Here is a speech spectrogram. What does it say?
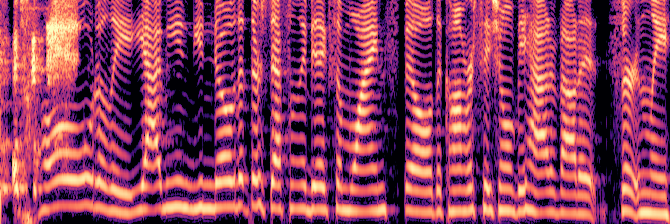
totally. Yeah. I mean, you know that there's definitely be like some wine spilled. A conversation will be had about it, certainly.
